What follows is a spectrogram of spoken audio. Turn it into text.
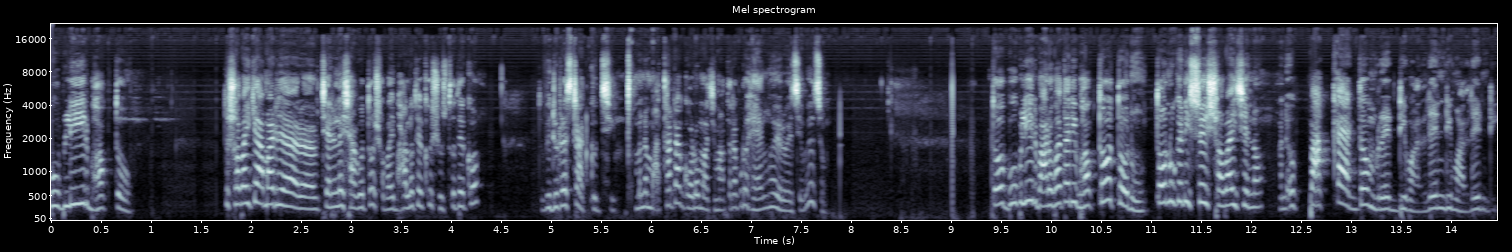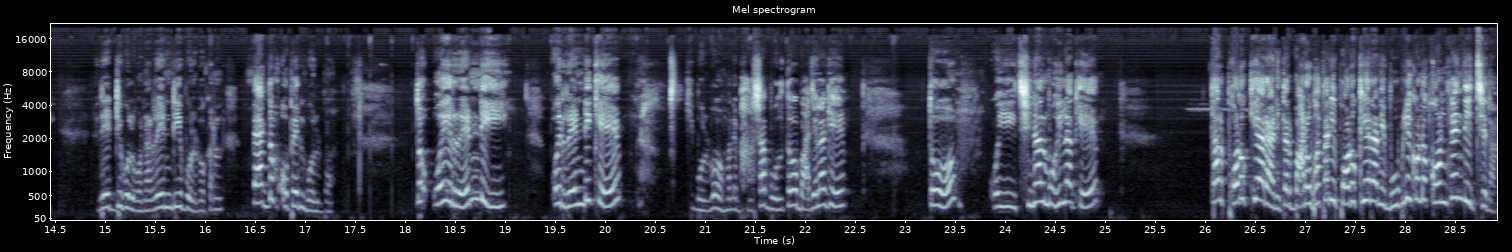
বুবলির ভক্ত, তো সবাইকে আমার চ্যানেলে স্বাগত। সবাই ভালো থেকো, সুস্থ থেকো। তো ভিডিওটা স্টার্ট করছি। মানে মাথাটা গরম আছে, মাথাটা পুরো হ্যাং হয়ে রয়েছে, বুঝেছ? তো বুবলির বারো ভাতারি ভক্ত তনু। তনুকে নিশ্চয়ই সবাই চেনো। মানে ও পাক্কা একদম রেড্ডি মাল, রেন্ডি মাল, রেন্ডি। রেড্ডি বলব না, রেন্ডি বলব, কারণ একদম ওপেন বলব। তো ওই রেন্ডি, ওই রেন্ডিকে, কি বলব মানে ভাষা বলতেও বাজে লাগে। তো ওই ছিনাল মহিলাকে, তার পরকীয়া রানী, তার বারো ভাতারি পরকীয়া রানী বুবলি কোনো কমপ্লেন দিচ্ছে না।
